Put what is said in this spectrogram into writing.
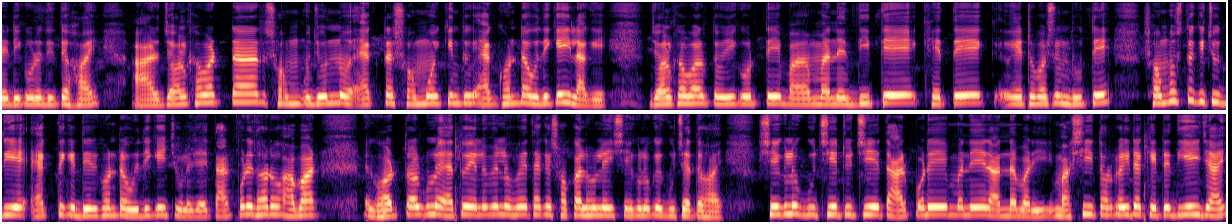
রেডি করে দিতে হয়। আর জলখাবারটার জন্য একটা সময় কিন্তু এক ঘণ্টা ওদিকেই লাগে। জলখাবার তৈরি করতে বা মানে দিতে, খেতে, এঁঠো বাসন ধুতে সমস্ত কিছু দিয়ে এক থেকে দেড় ঘণ্টা ওইদিকেই চলে যায়। তারপরে ধরো আবার ঘর টরগুলো এত এলোমেলো হয়ে থাকে সকাল হলেই সেগুলোকে গুছাতে হয়। সেগুলো গুছিয়ে টুচিয়ে তারপরে মানে রান্নাবাড়ি মাসি তরকারিটা কেটে দিয়েই যায়।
